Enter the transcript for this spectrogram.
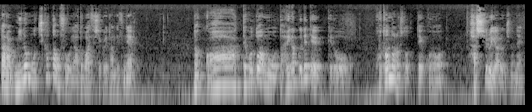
だから身の持ち方をすごいアドバイスしてくれたんですね。だかあーってことはもう大学出てるけど、ほとんどの人ってこの8種類あるうちのね、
